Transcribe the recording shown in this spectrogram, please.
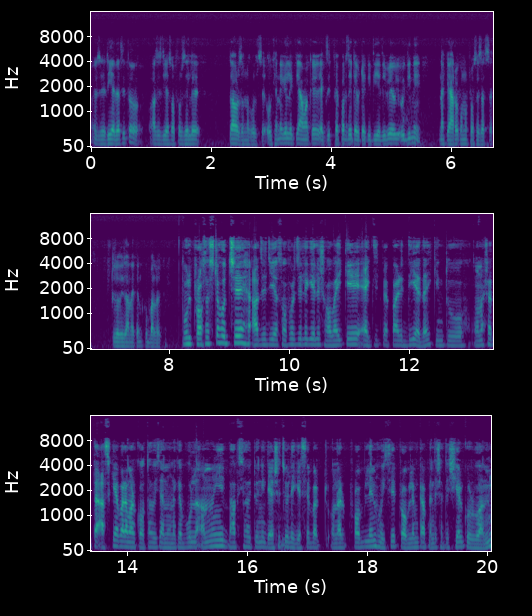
ওই যে রিয়াদ আছি তো, আজিজিয়া সফর জেলে যাওয়ার জন্য বলছে। ওইখানে গেলে কি আমাকে এক্সিট পেপার যেটা ওইটা কি দিয়ে দিবে ওই- দিনই? নাকি আরও কোনো প্রসেস আছে? একটু যদি জানাইতেন খুব ভালো হতো। মূল প্রসেসটা হচ্ছে আজিজিয়া সফর জেলে গেলে সবাইকে এক্সিট পেপার দিয়ে দেয় কিন্তু ওনার সাথে আজকে আবার আমার কথা হয়েছে আমি ওনাকে বললাম আমি ভাবছি হয়তো উনি দেশে চলে গেছে বাট ওনার প্রবলেম হয়েছে প্রবলেমটা আপনাদের সাথে শেয়ার করব আমি।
